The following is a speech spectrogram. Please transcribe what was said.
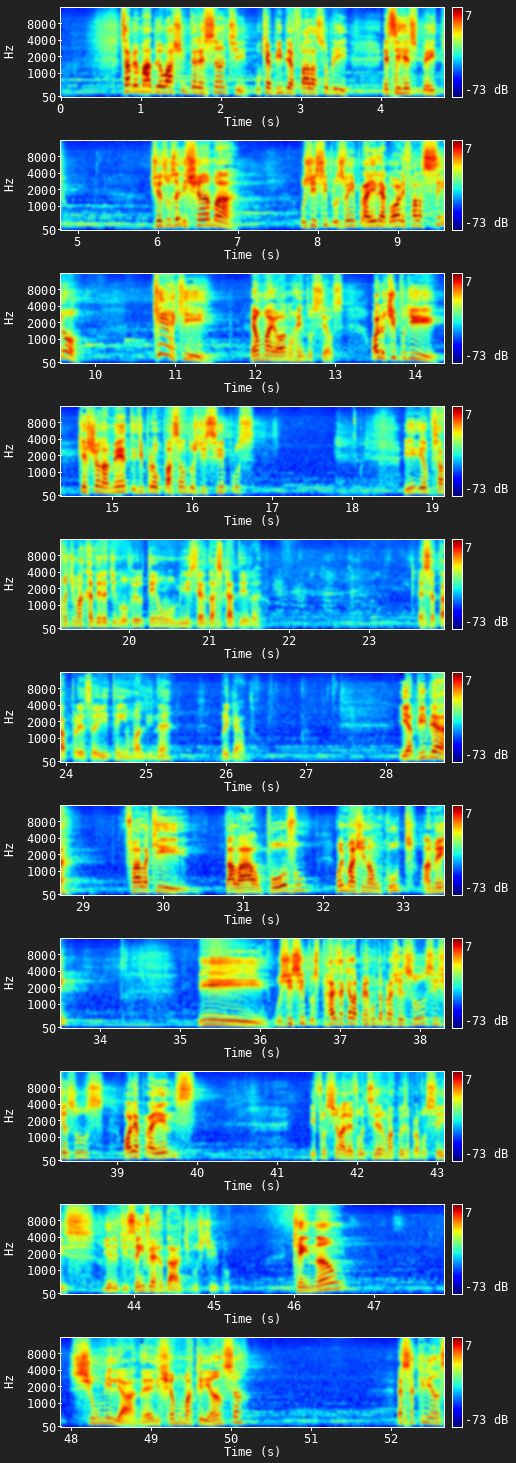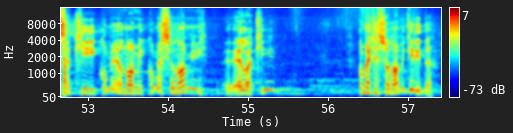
Sabe, amado, eu acho interessante o que a Bíblia fala sobre esse respeito. Jesus ele chama, os discípulos vêm para ele agora e fala: Senhor, quem é que é o maior no reino dos céus? Olha o tipo de questionamento e de preocupação dos discípulos. E eu precisava de uma cadeira de novo. Eu tenho o ministério das cadeiras. Essa está presa aí, tem uma ali, né? Obrigado. E a Bíblia fala que está lá o povo, vou imaginar um culto, amém? E os discípulos fazem aquela pergunta para Jesus, e Jesus olha para eles e falou assim: Olha, eu vou dizer uma coisa para vocês. E ele diz: Em verdade vos digo, quem não se humilhar, né? Ele chama uma criança essa criança aqui, como é o nome? Como é seu nome? Ela aqui? Como é que é seu nome, querida?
